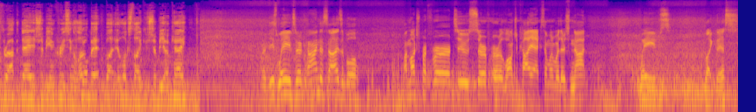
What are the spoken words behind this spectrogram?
throughout the day. It should be increasing a little bit, but it looks like it should be okay. These waves are kind of sizable. I much prefer to surf or launch a kayak somewhere where there's not waves like this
